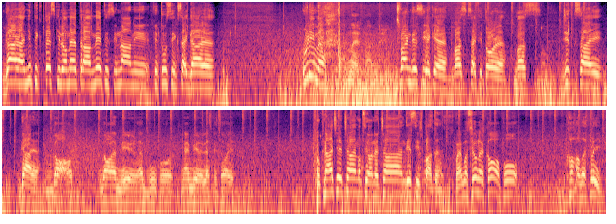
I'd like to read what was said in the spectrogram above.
gara 1.5 kilometra, Meti Sinani, fituesi i kësaj gare. Urime! Falemner, falemner. Çfarë ndjesie ke mbas kësaj fitore, mbas gjithë kësaj gare? Garë, garë e mirë, e bukur, më e mirë le të fitojë. U knaqe, ça emocione, ça ndjesish pate? Po emocione ka, po ka dhe frikë.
